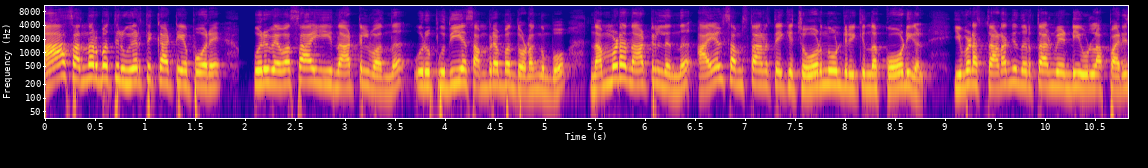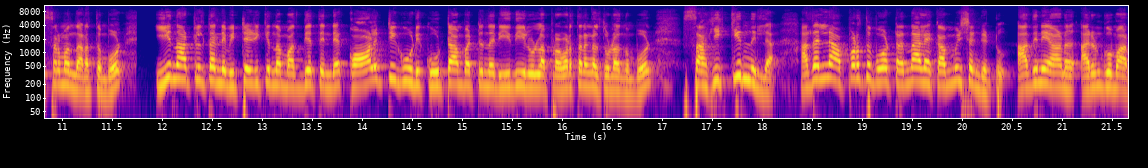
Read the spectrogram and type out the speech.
ആ സന്ദർഭത്തിൽ ഉയർത്തിക്കാട്ടിയ പോലെ ഒരു വ്യവസായി ഈ നാട്ടിൽ വന്ന് ഒരു പുതിയ സംരംഭം തുടങ്ങുമ്പോൾ നമ്മുടെ നാട്ടിൽ നിന്ന് അയൽ സംസ്ഥാനത്തേക്ക് ചോർന്നുകൊണ്ടിരിക്കുന്ന കോടികൾ ഇവിടെ തടഞ്ഞു നിർത്താൻ വേണ്ടിയുള്ള പരിശ്രമം നടത്തുമ്പോൾ ഈ നാട്ടിൽ തന്നെ വിറ്റഴിക്കുന്ന മദ്യത്തിന്റെ ക്വാളിറ്റി കൂടി കൂട്ടാൻ പറ്റുന്ന രീതിയിലുള്ള പ്രവർത്തനങ്ങൾ തുടങ്ങുമ്പോൾ സഹിക്കുന്നില്ല. അതെല്ലാം അപ്പുറത്ത് പോട്ടെ എന്നാലേ കമ്മീഷൻ കിട്ടൂ. അതിനെയാണ് അരുൺകുമാർ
